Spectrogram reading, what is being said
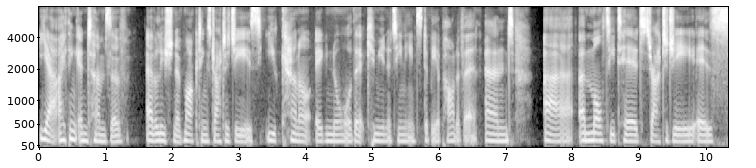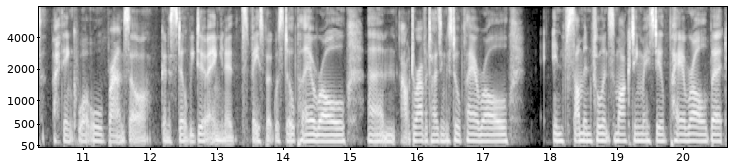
Yeah, I think in terms of evolution of marketing strategies, you cannot ignore that community needs to be a part of it. And uh, a multi-tiered strategy is, I think, what all brands are going to still be doing. You know, Facebook will still play a role, um, outdoor advertising will still play a role, in some influencer marketing may still play a role, but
